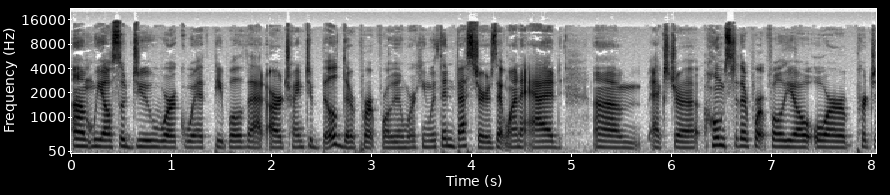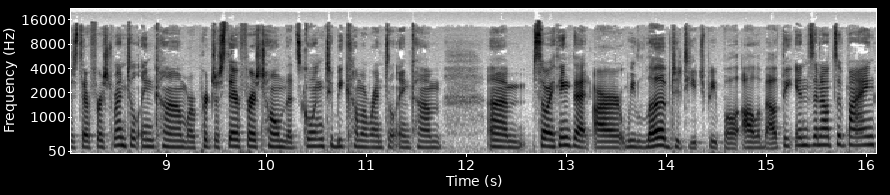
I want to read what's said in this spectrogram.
Um, we also do work with people that are trying to build their portfolio and working with investors that want to add um, extra homes to their portfolio or purchase their first rental income or purchase their first home that's going to become a rental income. Um, so I think that our we love to teach people all about the ins and outs of buying,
